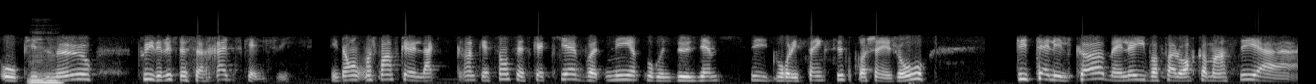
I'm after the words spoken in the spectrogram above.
au pied du mur, plus il risque de se radicaliser. Et donc, moi, je pense que la grande question, c'est est-ce que Kiev va tenir pour une deuxième, pour les cinq, six prochains jours? Si tel est le cas, ben là, il va falloir commencer à,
